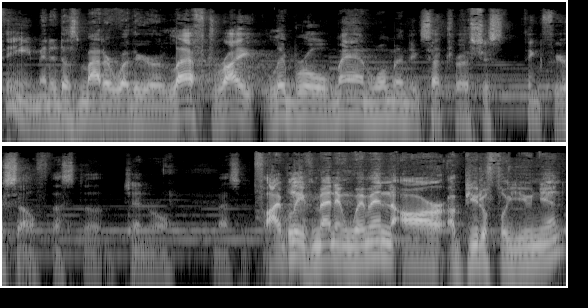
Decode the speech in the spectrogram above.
theme. And it doesn't matter whether you're left, right, liberal, man, woman, etc. It's just think for yourself. That's the general message. I believe men and women are a beautiful union.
